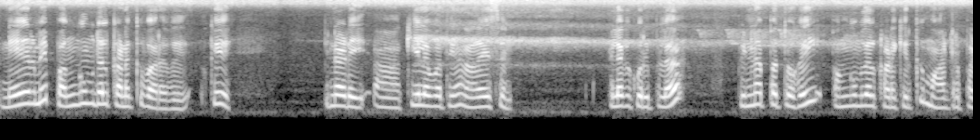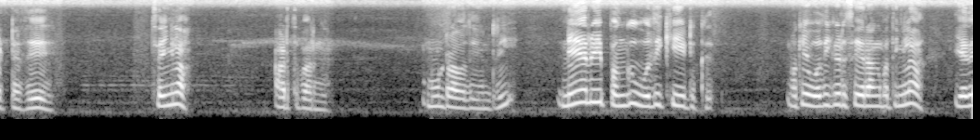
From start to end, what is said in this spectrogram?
நேர்மை பங்கு முதல் கணக்கு வரவு. ஓகே பின்னாடி கீழே பார்த்தீங்கன்னா நரேசன். விளக்க குறிப்பில் விண்ணப்பத் தொகை பங்கு முதல் கணக்கிற்கு மாற்றப்பட்டது. சரிங்களா? அடுத்து பாருங்கள் மூன்றாவது என்றி நேர்மை பங்கு ஒதுக்கீட்டுக்கு. ஓகே ஒதுக்கீடு செய்கிறாங்க பார்த்தீங்களா? எது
